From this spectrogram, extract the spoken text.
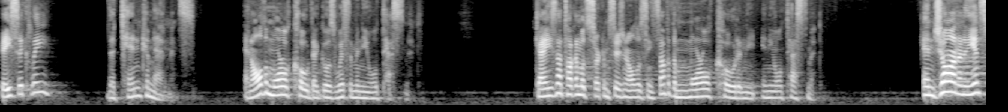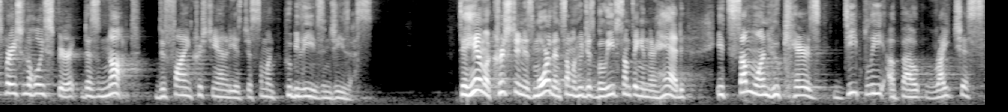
Basically, the Ten Commandments and all the moral code that goes with them in the Old Testament. Okay, he's not talking about circumcision and all those things. He's talking about the moral code in the, in the Old Testament. And John, under the inspiration of the Holy Spirit, does not define Christianity as just someone who believes in Jesus. To him, a Christian is more than someone who just believes something in their head, it's someone who cares deeply about righteous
